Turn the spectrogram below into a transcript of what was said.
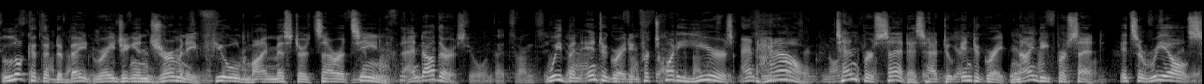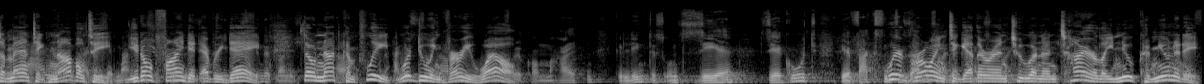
Look at the debate raging in Germany, fueled by Mr. Sarrazin and others. We've been integrating for 20 years, and how? 10% has had to integrate 90%. It's a real semantic novelty. You don't find it every day. Though not complete, we're doing very well. We're growing together into an entirely new community.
